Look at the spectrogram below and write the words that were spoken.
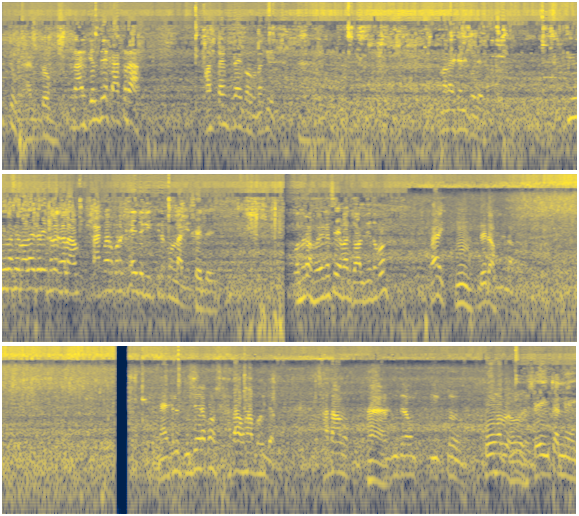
একটু? একদম। নারকেল দিয়ে কাঁকড়া। ফার্স্ট টাইম ট্রাই করব নাকি? মালাইকারি করে। চিংড়ি মাছের মালাইকারি করে খেলাম। কাঁকড়ার করে খেয়ে দেখি কীরকম লাগে। সেটাই বন্ধুরা হয়ে গেছে এবার জল দিয়ে দেবো। ভাই হুম। দিয়ে দাও। নারকেলের দুধে এরকম সাদা ভাব হয়ে যাবে। সাদা মতো হ্যাঁ। দুধ এরকম করে উঠবে। ও হবে হবে। সেইটা নেই।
